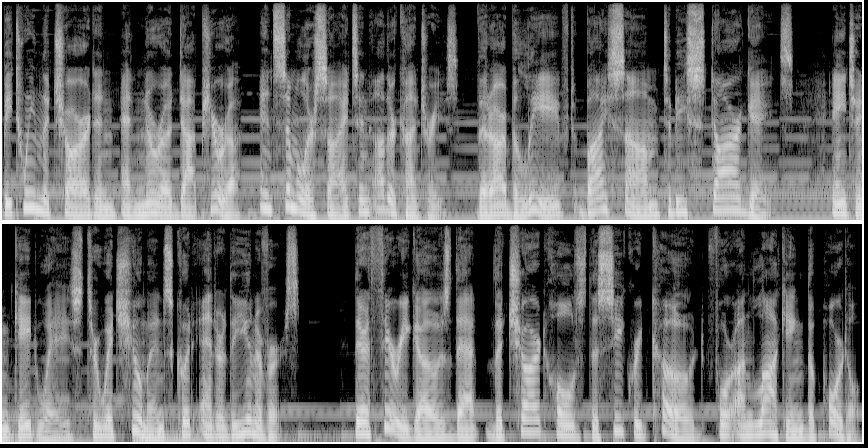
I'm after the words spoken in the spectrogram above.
between the chart and Anuradhapura and similar sites in other countries that are believed by some to be stargates, ancient gateways through which humans could enter the universe. Their theory goes that the chart holds the secret code for unlocking the portal.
